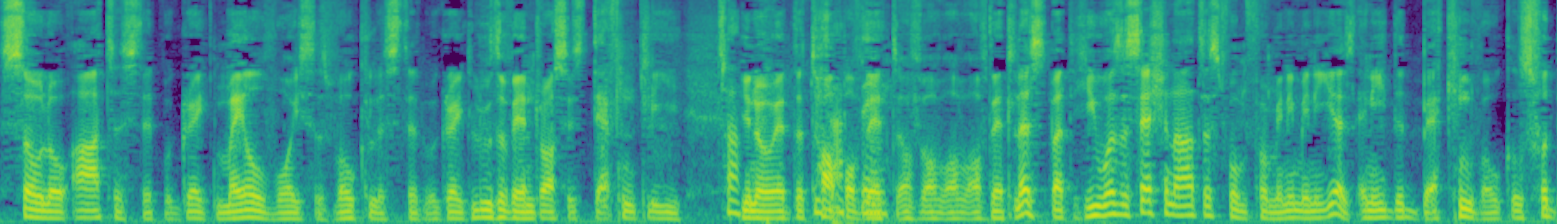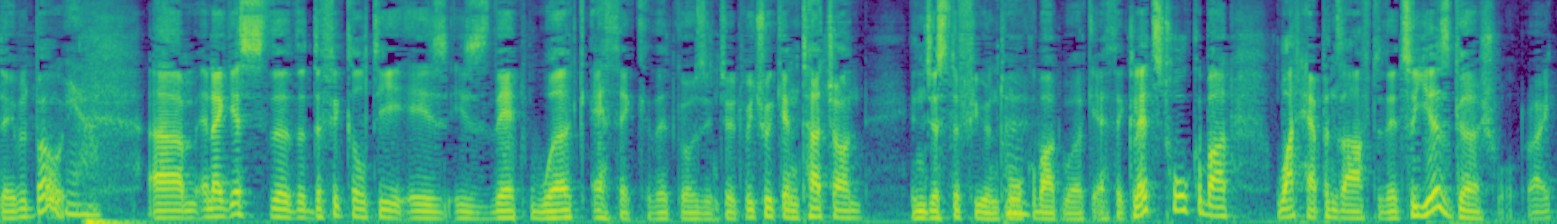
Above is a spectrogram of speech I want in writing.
solo artists that were great male voices, vocalists that were great, Luther Vandross is definitely Top. you know at the top of there. that of, of, of, that list. But he was a session artist for, for many, many years and he did backing vocals for David Bowie. Yeah. Um, and I guess the, the difficulty is, is that work ethic that goes into it, which we can touch on in just a few and talk about work ethic. Let's talk about what happens after that. So here's Gushwell, right?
